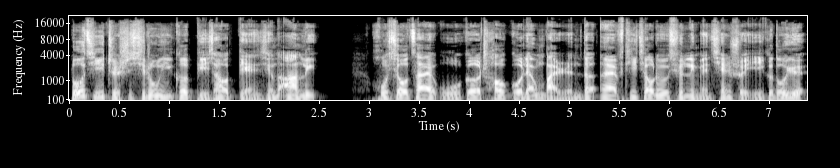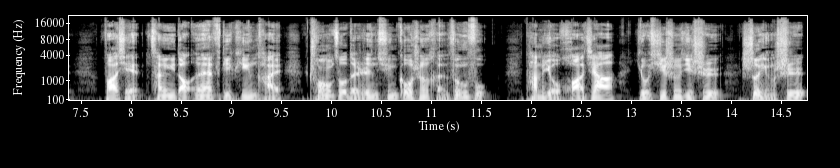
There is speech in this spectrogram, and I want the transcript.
罗辑只是其中一个比较典型的案例。虎嗅在五个超过两百人的 NFT 交流群里面潜水一个多月，发现参与到 NFT 平台创作的人群构成很丰富，他们有画家、游戏设计师、摄影师、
